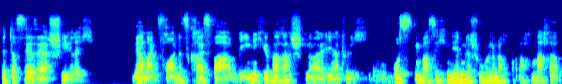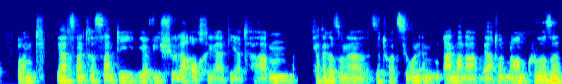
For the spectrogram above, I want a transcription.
wird das sehr, sehr schwierig. Ja, mein Freundeskreis war wenig überrascht, weil die natürlich wussten, was ich neben der Schule noch, noch mache. Und ja, das war interessant, die, wie Schüler auch reagiert haben. Ich hatte da so eine Situation in einem meiner Werte- und Normkurse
